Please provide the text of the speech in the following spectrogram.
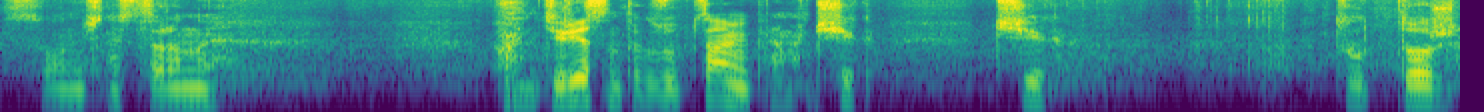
с солнечной стороны. Интересно так зубцами прямо чик, чик. Тут тоже.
